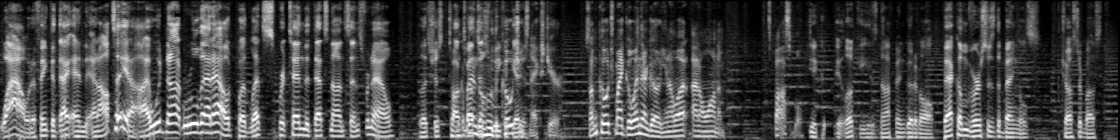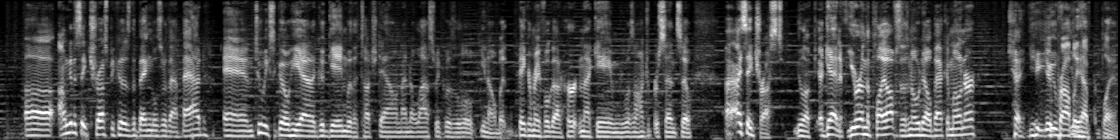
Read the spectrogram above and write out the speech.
wow, to think that that and and I'll tell you, I would not rule that out. But let's pretend that that's nonsense for now. Let's just talk about depends on who the coach again. is next year. Some coach might go in there and go, you know what, I don't want him. It's possible. Yeah, look, he has not been good at all. Beckham versus the Bengals. Trust or bust. Uh, I'm going to say trust because the Bengals are that bad. And two weeks ago, he had a good game with a touchdown. I know last week was a little, you know, but Baker Mayfield got hurt in that game. He wasn't 100%. So I, I say trust. You look, again, if you're in the playoffs as an Odell Beckham owner, you, you, you probably have to play him.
